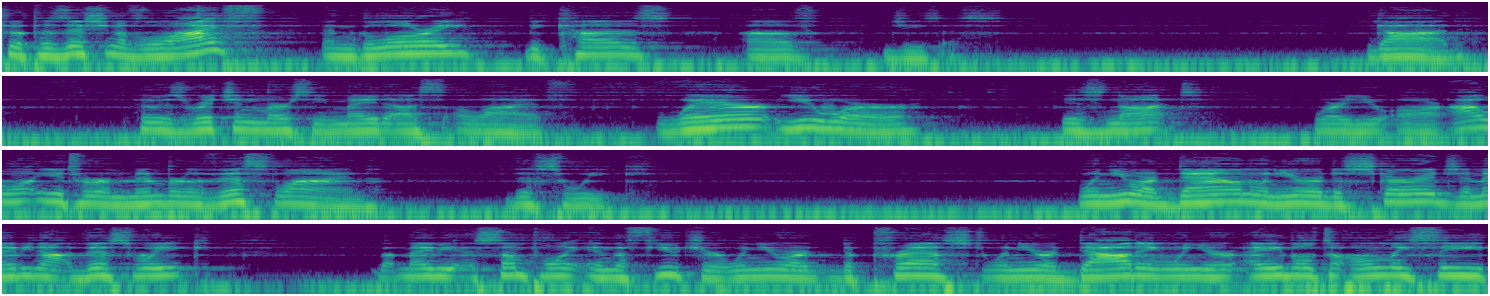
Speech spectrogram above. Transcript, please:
to a position of life and glory because of Jesus. God, who is rich in mercy, made us alive. Where you were is not where you are. I want you to remember this line this week. When you are down, when you are discouraged, and maybe not this week, but maybe at some point in the future, when you are depressed, when you are doubting, when you're able to only see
